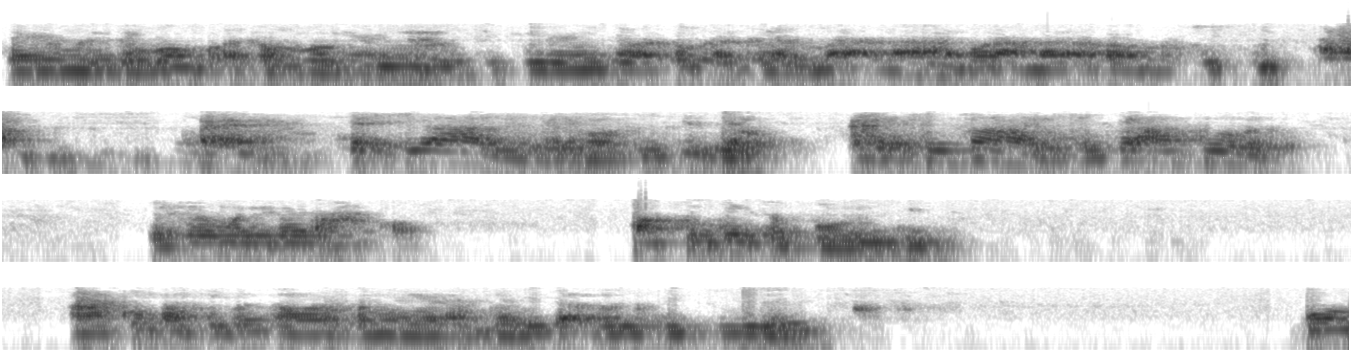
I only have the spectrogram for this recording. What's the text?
Dari murid wong kok sombong ini? Dikirim suatu ke kelembak lah malah orang begitu spesial ini maksudnya itu susah itu atur jadi mau kita takut maksudnya sepuluh aku pasti ke tawar pengeran jadi tak perlu dikirim. Wong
